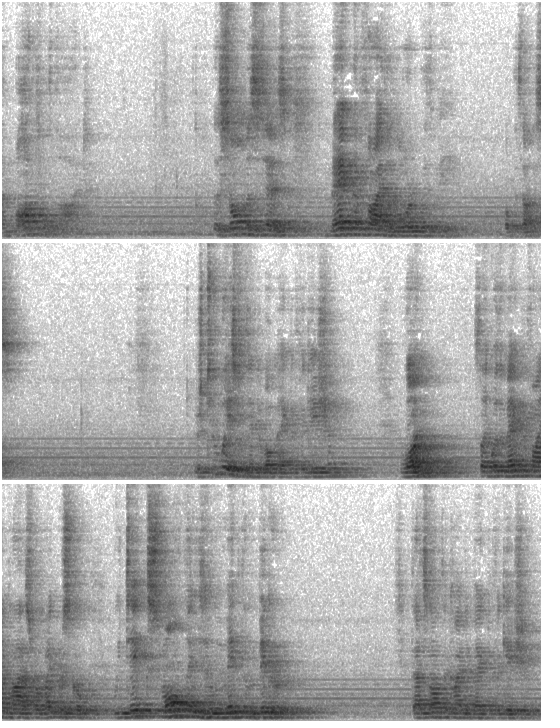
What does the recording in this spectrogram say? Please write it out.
An awful thought. The psalmist says, Magnify the Lord with me, or with us. There's two ways to think about magnification. One, it's like with a magnifying glass or a microscope. We take small things and we make them bigger. That's not the kind of magnification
